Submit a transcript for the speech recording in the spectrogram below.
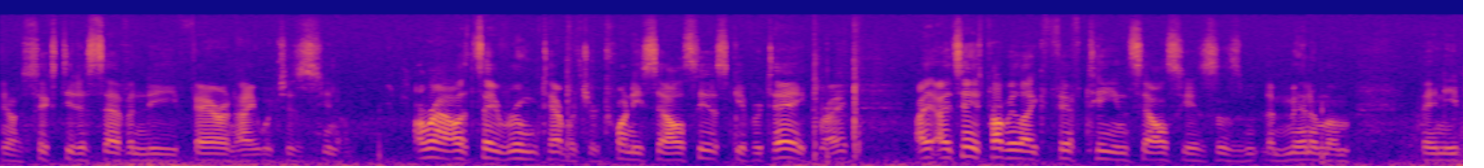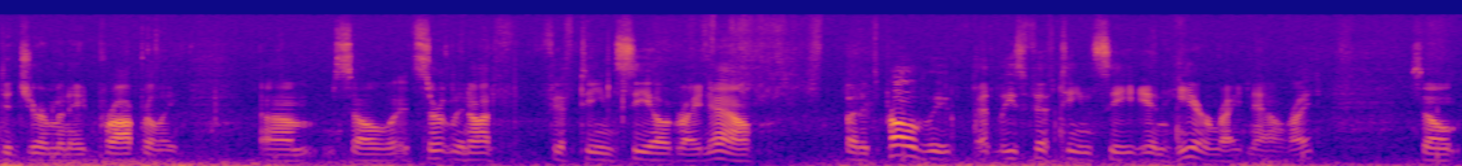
you know, 60 to 70 Fahrenheit, which is, you know, around, let's say room temperature, 20 Celsius, give or take, right? I, would say it's probably like 15 Celsius is the minimum they need to germinate properly. Um, so it's certainly not 15 C out right now, but it's probably at least 15 C in here right now, right? So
